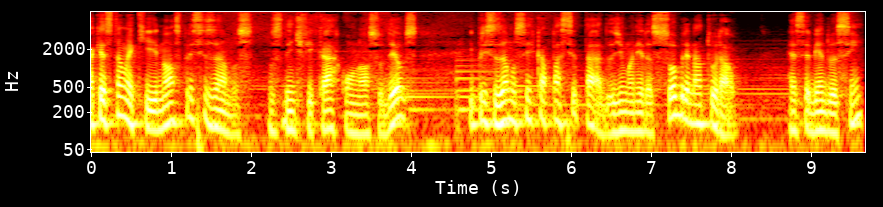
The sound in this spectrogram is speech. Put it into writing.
A questão é que nós precisamos nos identificar com o nosso Deus e precisamos ser capacitados de maneira sobrenatural, recebendo assim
